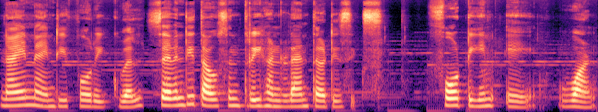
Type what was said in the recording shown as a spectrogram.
994 equal 70,336. 14a 1.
